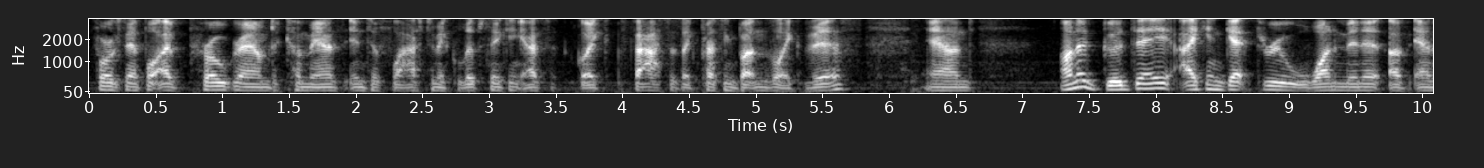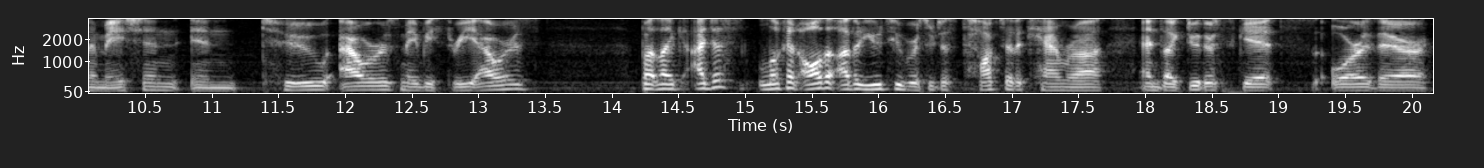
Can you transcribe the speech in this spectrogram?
For example, I've programmed commands into Flash to make lip syncing as like fast as like pressing buttons like this. And on a good day, I can get through one minute of animation in two hours, maybe three hours. But like, I just look at all the other YouTubers who just talk to the camera and like do their skits or their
